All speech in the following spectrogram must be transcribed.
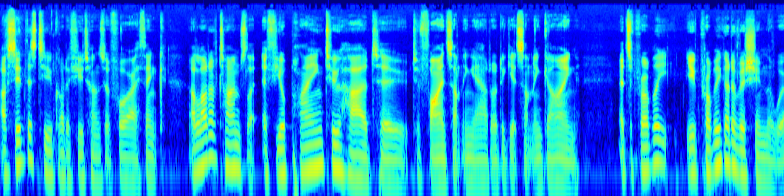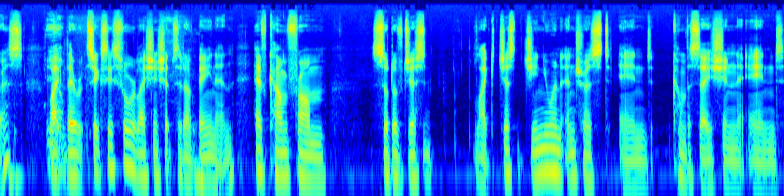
I've said this to you quite a few times before. I think a lot of times, like if you're playing too hard to to find something out or to get something going, it's probably you've probably got to assume the worst. Like Yeah. the successful relationships that I've been in have come from sort of just like just genuine interest and conversation and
